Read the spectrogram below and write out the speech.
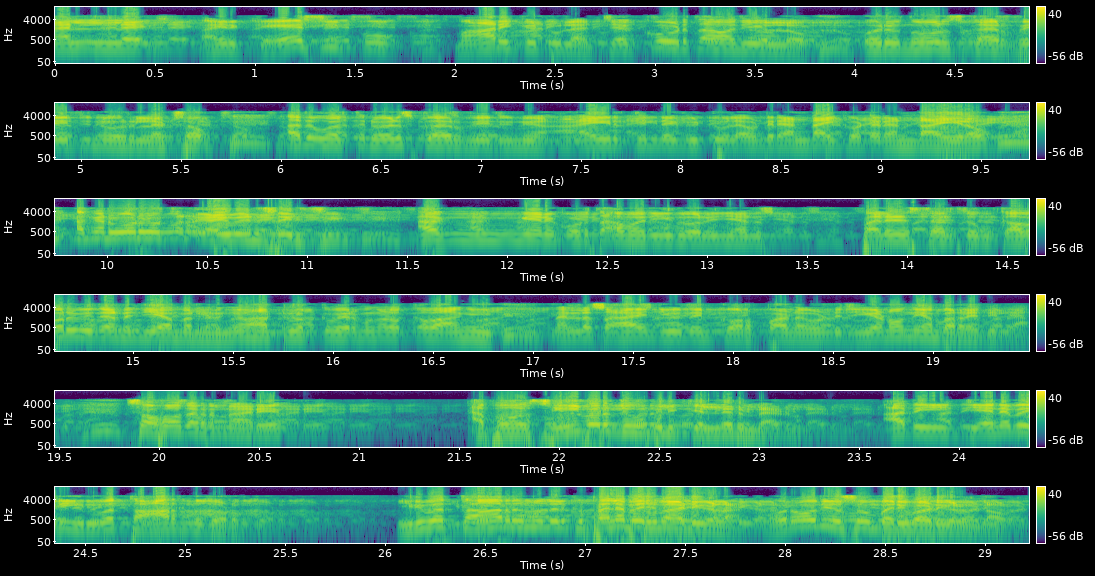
നല്ല അതിന് കേസ് ഇപ്പോ മാറിക്കിട്ടൂല. ചെക്ക് കൊടുത്താൽ മതിയല്ലോ. ഒരു നൂറ് സ്ക്വയർ ഫീറ്റിന് ഒരു ലക്ഷം. അതുപോലെ തന്നെ ഒരു സ്ക്വയർ ഫീറ്റിന് ആയിരത്തിന്റെ കിട്ടൂല. അതുകൊണ്ട് രണ്ടായിക്കോട്ടെ രണ്ടായിരം. അങ്ങനെ ഓരോരുത്തരുടെ കഴിവനുസരിച്ച് അങ്ങനെ കൊടുത്താൽ മതി എന്ന് പറഞ്ഞ് ഞാൻ പല സ്ഥലത്തും കവർ വിതരണം ചെയ്യാൻ പറഞ്ഞു നിങ്ങൾ നാട്ടിലൊക്കെ വരുമ്പോൾ നിങ്ങളൊക്കെ വാങ്ങി നല്ല സഹായം ചെയ്യുന്നത് എനിക്ക് ഉറപ്പാണ്. അതുകൊണ്ട് ചെയ്യണമെന്ന് ഞാൻ പറയുന്നില്ല സഹോദരന്മാരെ അപ്പോ സിൽവർ ജൂബിലിക്ക് എല്ലാവരും വേണം അത് ഈ ജനുവരി ഇരുപത്തി ആറിന് തുടങ്ങും. ഇരുപത്തി ആറ് മുതൽക്ക് പല പരിപാടികളാണ്. ഓരോ ദിവസവും പരിപാടികൾ ഉണ്ടാവും.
